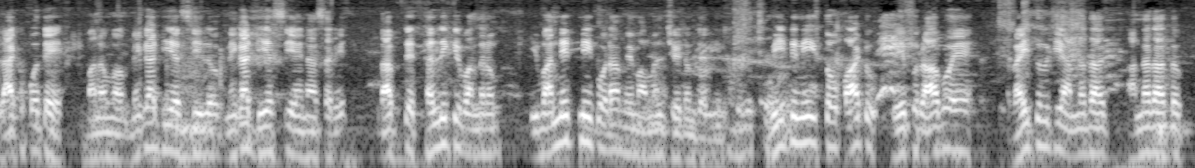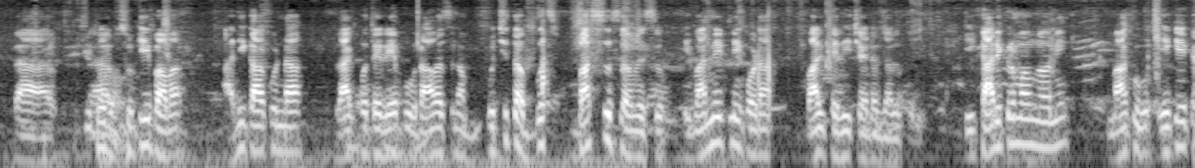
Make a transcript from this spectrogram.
లేకపోతే మనం మెగా డిఎస్సిలో మెగా డిఎస్సి అయినా సరే లేకపోతే తల్లికి వందనం ఇవన్నిటినీ కూడా మేము అమలు చేయడం జరిగింది. వీటినితో పాటు రేపు రాబోయే రైతులకి అన్నదా అన్నదాత సుఖీభావ. అది కాకుండా లేకపోతే రేపు రావాల్సిన ఉచిత బస్ బస్సు సర్వీసు ఇవన్నిటినీ కూడా వాళ్ళు తెలియచేయడం జరుగుతుంది. ఈ కార్యక్రమంలోని మాకు ఏకైక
